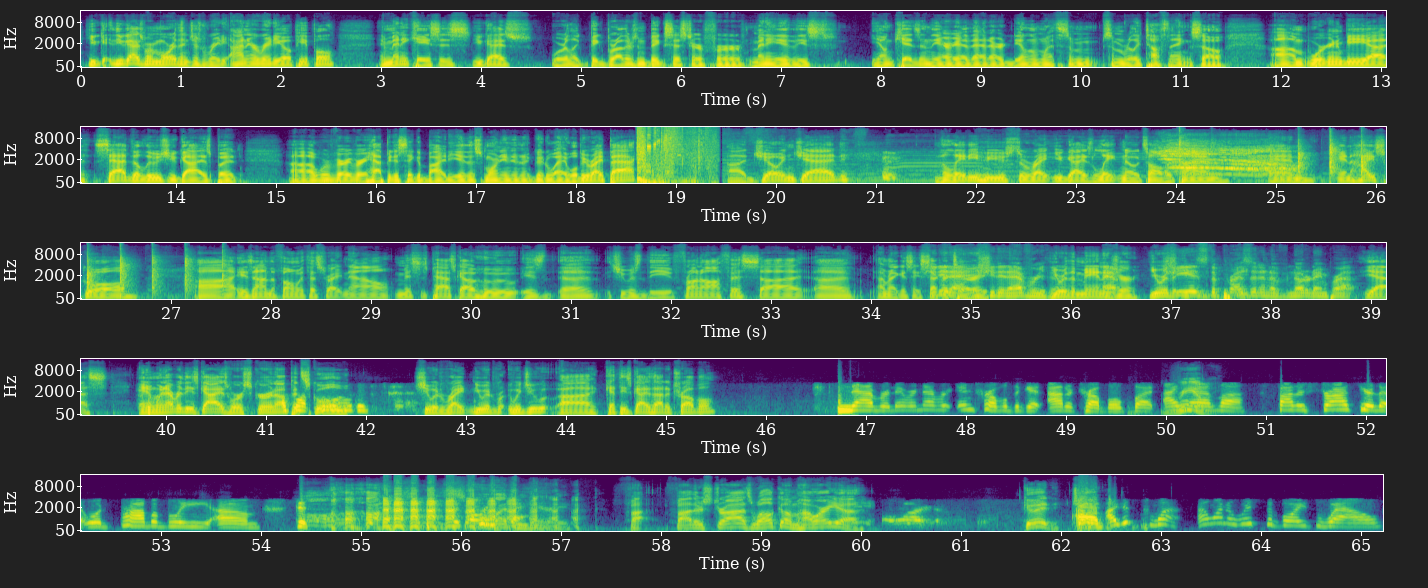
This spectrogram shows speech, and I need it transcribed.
you you guys were more than just radio, on air radio people. In many cases, you guys were like big brothers and big sister for many of these young kids in the area that are dealing with some some really tough things. So um, we're going to be uh, sad to lose you guys, but uh, we're very very happy to say goodbye to you this morning in a good way. We'll be right back. Uh, Joe and Jed, the lady who used to write you guys late notes all the time, and in high school. Uh, is on the phone with us right now, Mrs. Pascal, who is uh, she was the front office. Uh, uh, I'm not gonna say She did, secretary. she did everything. You were the manager. You were the. She is the president of Notre Dame Prep. Yes. And whenever these guys were screwing up at school, she would write. You would. Would you uh, get these guys out of trouble? Never. They were never in trouble to get out of trouble. But I Really? have uh, Father Strauss here that would probably um, just. so legendary. Fa- Father Strauss, welcome. How are you? Good. Um, I just want I want to wish the boys well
